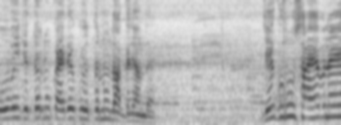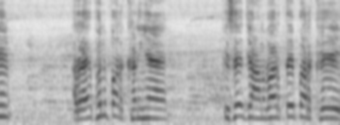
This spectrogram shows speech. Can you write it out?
ਉਹ ਵੀ ਜਿੱਧਰ ਨੂੰ ਕਹਦੇ ਕੋਈ ਉੱਧਰ ਨੂੰ ਲੱਗ ਜਾਂਦਾ ਜੇ ਗੁਰੂ ਸਾਹਿਬ ਨੇ ਰਾਈਫਲ ਪਰਖਣੀ ਹੈ, ਕਿਸੇ ਜਾਨਵਰ ਤੇ ਪਰਖੇ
